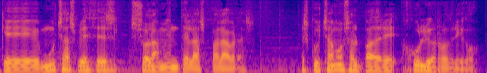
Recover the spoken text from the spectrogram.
que muchas veces solamente las palabras escuchamos al padre Julio Rodrigo.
